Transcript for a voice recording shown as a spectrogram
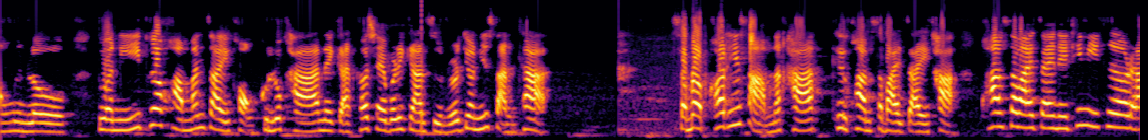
20,000 โล ตัวนี้เพื่อความมั่นใจของคุณลูกค้าในการเข้าใช้บริการศูนย์รถยนต์นิสสันค่ะ สำหรับข้อที่ 3 นะคะ คือความสบายใจค่ะ ความสบายใจในที่นี้คืออะไร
